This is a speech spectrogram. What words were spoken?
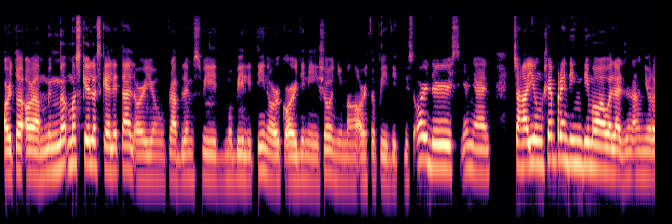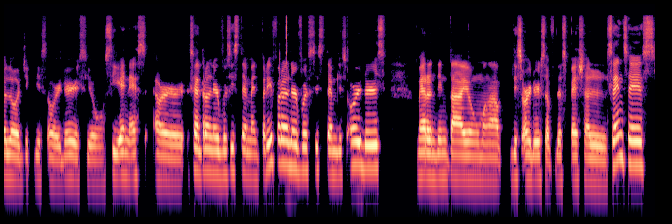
um, ortho or um, musculoskeletal or yung problems with mobility no, or coordination, yung mga orthopedic disorders, ganyan. Tsaka yung, syempre, hindi, hindi mawawala dyan ang neurologic disorders, yung CNS or Central Nervous System and Peripheral Nervous System disorders. Meron din tayong mga disorders of the special senses,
